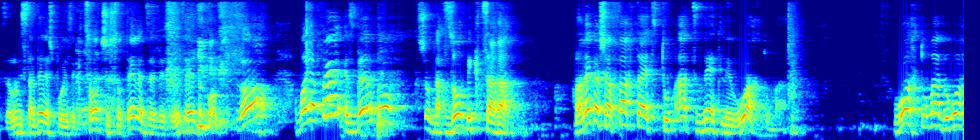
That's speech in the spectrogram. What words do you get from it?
זה לא מסתדר, יש פה איזה קצות שסותר את זה וזה, זה, ופה. לא, אמר יפה, הסבר טוב. עכשיו נחזור בקצרה. ברגע שהפכת את טומאת מת לרוח טומאה, רוח טומאה ורוח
